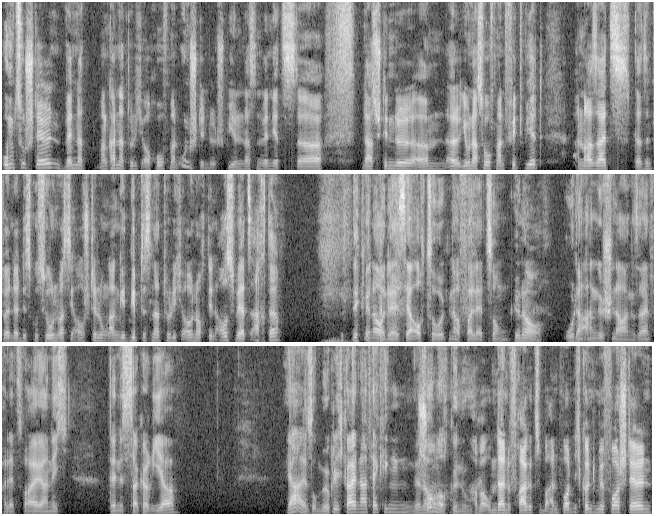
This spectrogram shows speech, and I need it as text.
umzustellen, wenn man kann natürlich auch Hofmann und Stindl spielen lassen, wenn jetzt äh, Lars Stindl, ähm, äh, Jonas Hofmann fit wird. Andererseits, da sind wir in der Diskussion, was die Aufstellung angeht, gibt es natürlich auch noch den Auswärtsachter. genau, der ist ja auch zurück nach Verletzung. Genau. Oder angeschlagen sein, verletzt war er ja nicht. Dennis Zakaria, ja, also Möglichkeiten hat Hacking genau. schon noch genug. Aber um deine Frage zu beantworten, ich könnte mir vorstellen,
